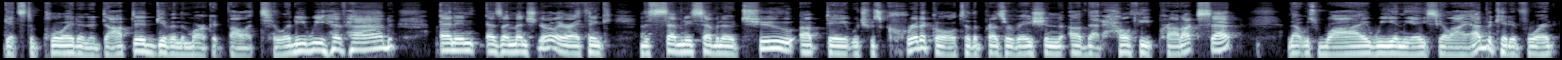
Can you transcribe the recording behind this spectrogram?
gets deployed and adopted given the market volatility we have had. And in, as I mentioned earlier, I think the 7702 update, which was critical to the preservation of that healthy product set, that was why we in the ACLI advocated for it,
